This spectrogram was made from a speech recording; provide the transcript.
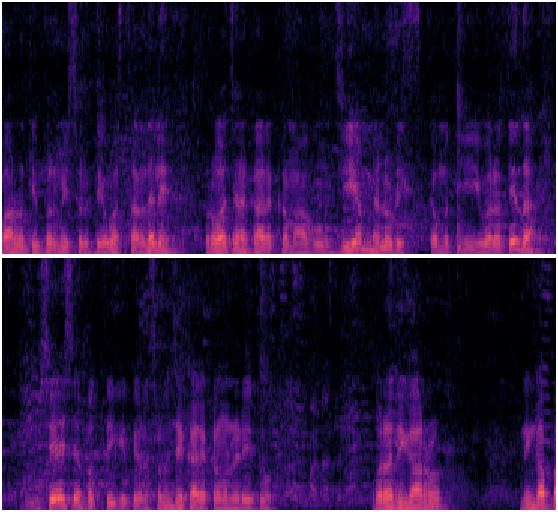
ಪಾರ್ವತಿ ಪರಮೇಶ್ವರ ದೇವಸ್ಥಾನದಲ್ಲಿ ಪ್ರವಚನ ಕಾರ್ಯಕ್ರಮ ಹಾಗೂ ಜಿ ಎಂ ಮೆಲೋಡಿಸ್ ಕಮತಿ ಇವರತಿಯಿಂದ ವಿಶೇಷ ಭಕ್ತಿಗೀತೆಗಳ ಸಂಜೆ ಕಾರ್ಯಕ್ರಮ ನಡೆಯಿತು. ವರದಿಗಾರರು, ನಿಂಗಪ್ಪ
